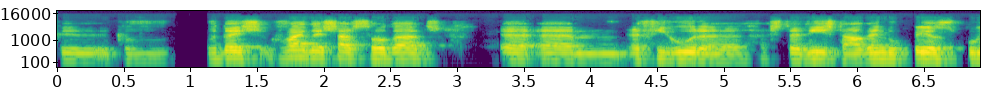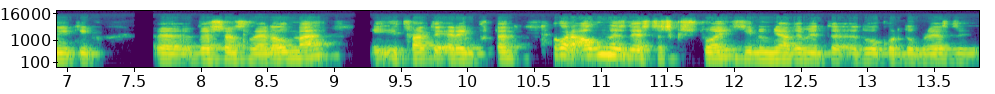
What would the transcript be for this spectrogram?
que, que, deixe, que vai deixar saudades a, a, a, figura estadista, alguém do peso político uh, da chanceler alemã, e, e, de facto era importante. Agora, algumas destas questões, e nomeadamente a do acordo do Brexit,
